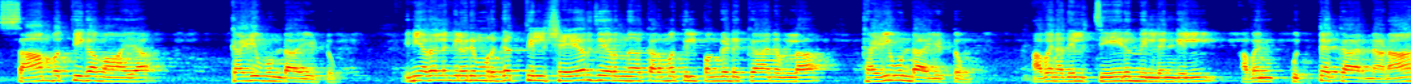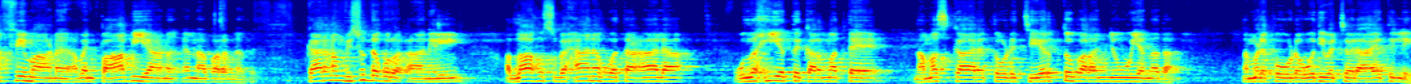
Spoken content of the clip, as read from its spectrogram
സാമ്പത്തികമായ കഴിവുണ്ടായിട്ടും ഇനി അതല്ലെങ്കിൽ ഒരു മൃഗത്തിൽ ഷെയർ ചേർന്ന് കർമ്മത്തിൽ പങ്കെടുക്കാനുള്ള കഴിവുണ്ടായിട്ടും അവൻ അതിൽ ചേരുന്നില്ലെങ്കിൽ അവൻ കുറ്റക്കാരനാണ് ആസ്യമാണ് അവൻ പാപിയാണ് എന്നാ പറഞ്ഞത്. കാരണം വിശുദ്ധ ഖുർആനിൽ അള്ളാഹു സുബാനഹുവത്ത ആല ഉലഹിയത്ത് കർമ്മത്തെ നമസ്കാരത്തോട് ചേർത്തു പറഞ്ഞു എന്നതാണ്. നമ്മളിപ്പോൾ ഇവിടെ ഓതി വെച്ച ഒരായത്തില്ലേ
